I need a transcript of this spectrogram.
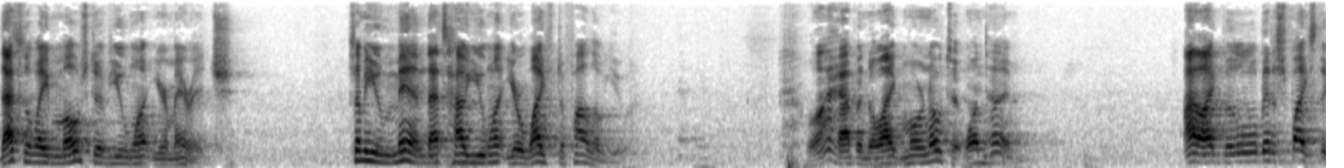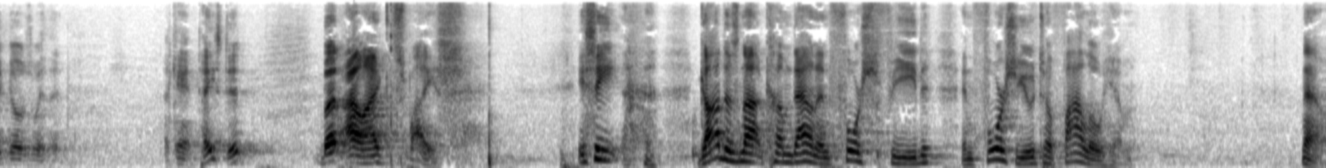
That's the way most of you want your marriage. Some of you men, that's how you want your wife to follow you. Well, I happen to like more notes at one time. I like the little bit of spice that goes with it. I can't taste it, but I like spice. You see, God does not come down and force feed and force you to follow Him. Now,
